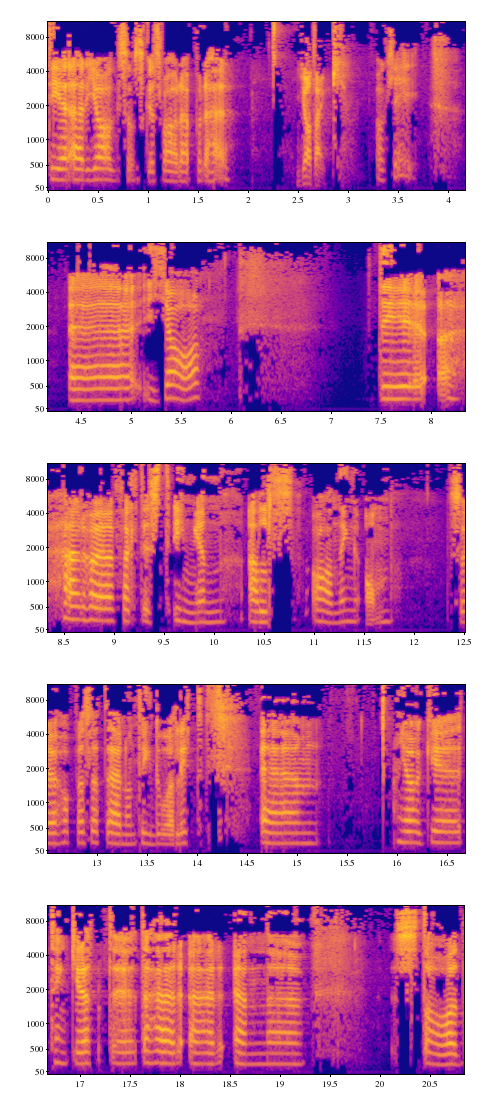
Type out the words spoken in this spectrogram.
det är jag som ska svara på det här. Ja, tack. Okej. Eh, ja. Det eh, här har jag faktiskt ingen alls aning om. Så jag hoppas att det är någonting dåligt. Ehm, jag eh, tänker att eh, det här är en stad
